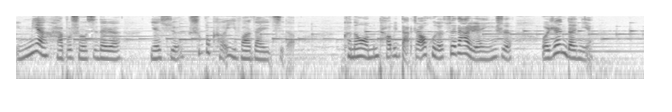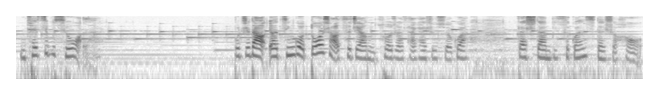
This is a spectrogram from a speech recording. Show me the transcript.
一面还不熟悉的人，也许是不可以放在一起的。可能我们逃避打招呼的最大原因是我认得你。你却记不起我来，不知道要经过多少次这样的挫折才开始学惯，在试探彼此关系的时候，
